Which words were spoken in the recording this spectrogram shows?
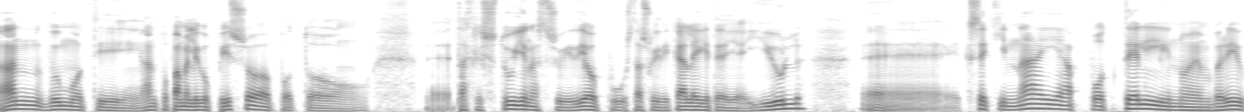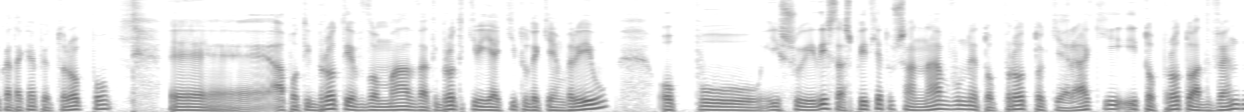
Αν δούμε ότι αν πάμε λίγο πίσω από το, ε, τα Χριστούγεννα στη Σουηδία όπου στα Σουηδικά λέγεται Ιούλ ε, ξεκινάει από τέλη Νοεμβρίου κατά κάποιο τρόπο ε, από την πρώτη εβδομάδα, την πρώτη Κυριακή του Δεκεμβρίου όπου οι Σουηδοί στα σπίτια τους ανάβουν το πρώτο κεράκι ή το πρώτο Advent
